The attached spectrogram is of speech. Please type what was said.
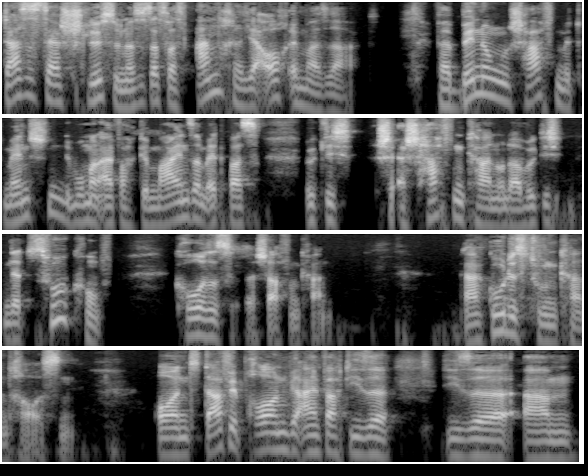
das ist der Schlüssel. Und das ist das, was Angel ja auch immer sagt. Verbindungen schaffen mit Menschen, wo man einfach gemeinsam etwas wirklich erschaffen kann oder wirklich in der Zukunft Großes schaffen kann. Ja, Gutes tun kann draußen. Und dafür brauchen wir einfach diese, diese, ähm,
